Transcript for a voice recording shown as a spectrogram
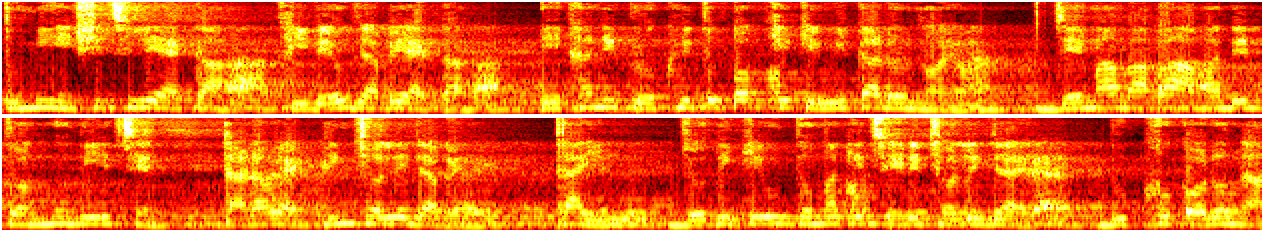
তুমি এসেছিলে একা, ফিরেও যাবে একা। এখানে প্রকৃতপক্ষে কেউই কারণ নয়। যে মা বাবা আমাদের জন্ম দিয়েছেন, তারাও একদিন চলে যাবে। তাই, যদি কেউ তোমাকে ছেড়ে চলে যায়, দুঃখ করো না,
